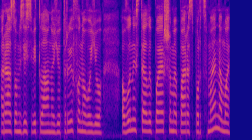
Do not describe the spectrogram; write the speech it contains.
Разом зі Світланою Трифоновою вони стали першими параспортсменами,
